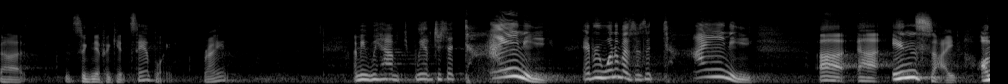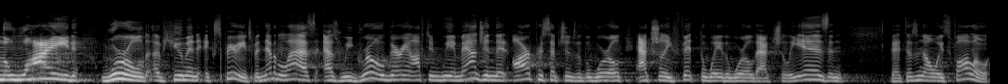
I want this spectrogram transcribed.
uh, significant sampling, right? I mean, we have, we have just a tiny, every one of us has a tiny uh, uh, insight on the wide world of human experience. But nevertheless, as we grow, very often we imagine that our perceptions of the world actually fit the way the world actually is, and that doesn't always follow.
